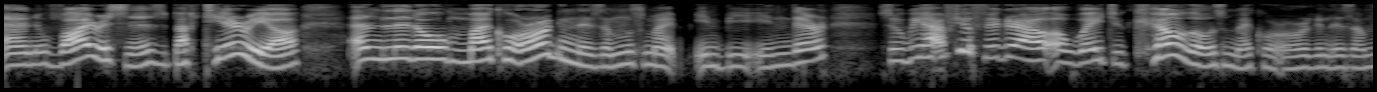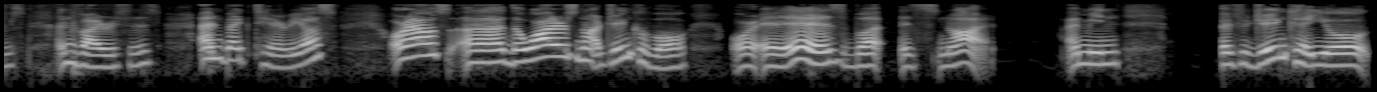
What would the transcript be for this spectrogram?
and viruses, bacteria, and little microorganisms might be in there. So we have to figure out a way to kill those microorganisms and viruses and bacteria, or else uh, the water's not drinkable, or it is, but it's not. I mean, if you drink it, you'll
